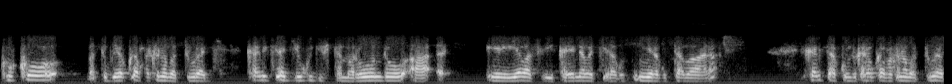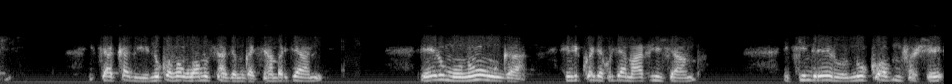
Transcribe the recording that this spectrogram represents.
kuko batubwira ko yafashwe n'abaturage. Kandi kiriya gihugu gifite amarondo y'abasirikare n'abakeragutabara bikaba bitakumvikana yafashwe n'abaturage icya kabiri ni uko bavuga ngo bamusanze mu gashyamba aryamye rero umuntu uhunga sinzi ko ajya kuryama hafi y'ishyamba. Ikindi rero ni uko bamufashe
